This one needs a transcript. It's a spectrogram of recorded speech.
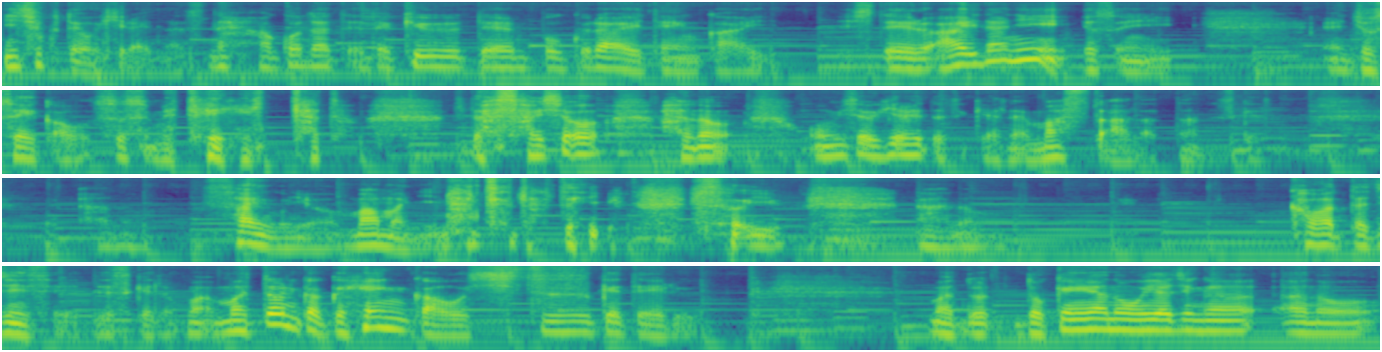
飲食店を開いたんですね函館で9店舗くらい展開している間に要するに女性化を進めていったと。最初あのお店を開いた時はねマスターだったんですけどあの最後にはママになってたという そういうあの変わった人生ですけど、まあ、まあ、とにかく変化をし続けている、まあ、土建屋の親父があの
